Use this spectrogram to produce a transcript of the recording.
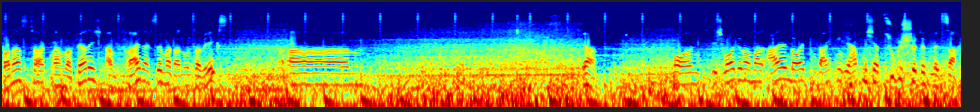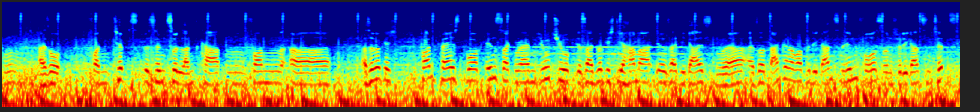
Donnerstag machen wir fertig. Am Freitag sind wir dann unterwegs. Ähm, ja, und ich wollte noch mal allen Leuten danken. Ihr habt mich ja zugeschüttet mit Sachen. Also von Tipps bis hin zu Landkarten, von äh, also wirklich von Facebook, Instagram, YouTube. Ihr seid wirklich die Hammer, ihr seid die Geilsten. Ja? Also danke nochmal für die ganzen Infos und für die ganzen Tipps.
